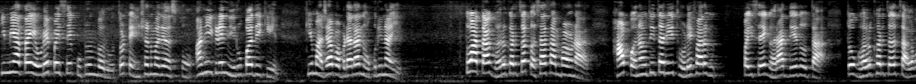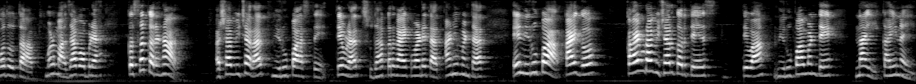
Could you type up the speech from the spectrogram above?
की मी आता एवढे पैसे कुठून भरू? तो टेन्शनमध्ये असतो. आणि इकडे निरुपा देखील की माझ्या बाबड्याला नोकरी नाही तो आता घर खर्च कसा सांभाळणार? हा पनवती तरी थोडेफार पैसे घरात देत होता. तो घर खर्च चालवत होता. पण माझा बाबड्या कसं करणार? अशा विचारात निरुपा असते. तेवढ्यात सुधाकर गायकवाड येतात आणि म्हणतात ए निरुपा काय ग? काय एवढा विचार करतेस? तेव्हा निरुपा म्हणते नाही काही नाही.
